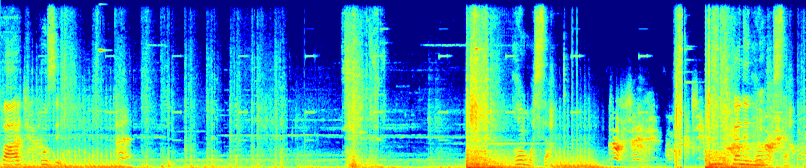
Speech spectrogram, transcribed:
Spike posé. Rends-moi ça. Aucun ennemi. Rends-moi ça.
